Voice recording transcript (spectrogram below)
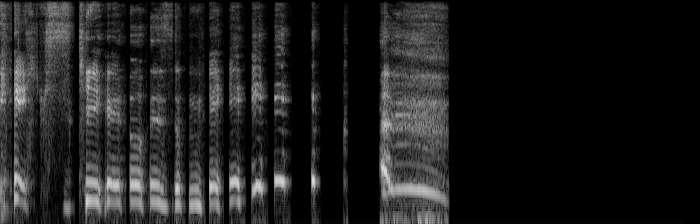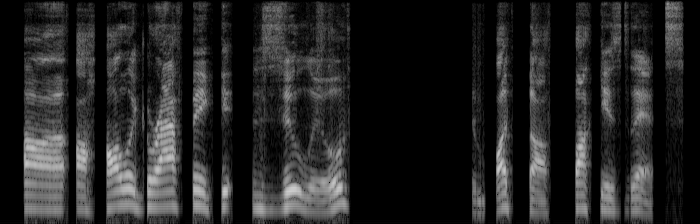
Excuse me. uh, a holographic Zoo Lou. What the fuck is this?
